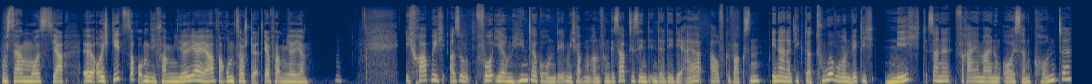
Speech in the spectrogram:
wo ich sagen muss, ja, euch geht's doch um die Familie, ja, warum zerstört ihr Familien? Ich frage mich, also vor Ihrem Hintergrund eben, ich habe am Anfang gesagt, Sie sind in der DDR aufgewachsen, in einer Diktatur, wo man wirklich nicht seine freie Meinung äußern konnte.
